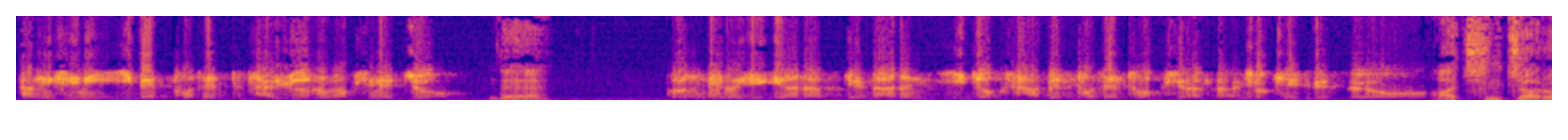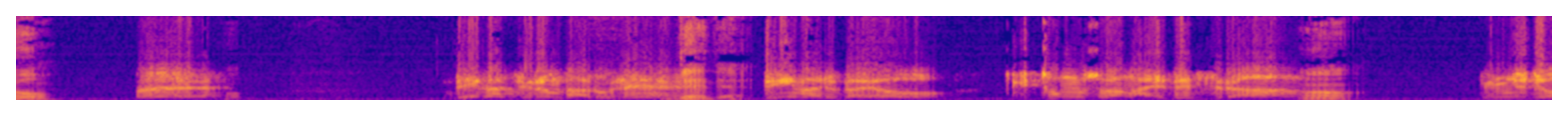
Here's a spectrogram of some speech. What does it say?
당신이 200% 잔류를 확신했죠? 네. 그럼 내가 얘기 하나 할게. 나는 이적 400% 확신한다. 이렇게 얘기를 했어요. 아 진짜로? 네. 어. 내가 들은 바로는 네네. 네이마르가요. 뒤통수왕 알베스랑 어. 윤유정,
